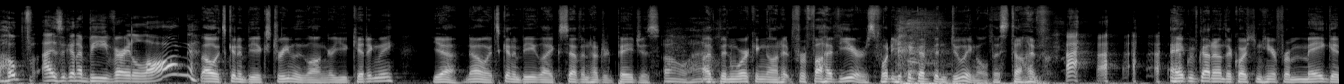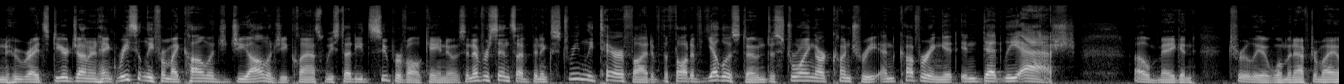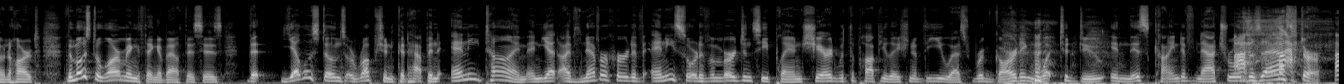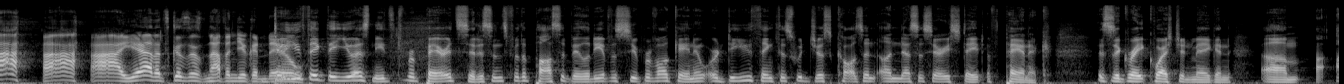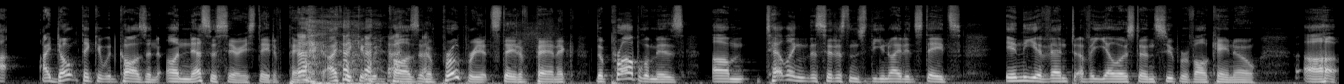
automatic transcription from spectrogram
hope is it going to be very long? Oh, it's going to be extremely long. Are you kidding me? Yeah, no, it's going to be like 700 pages. Oh, wow. I've been working on it for five years. What do you think I've been doing all this time? Hank, we've got another question here from Megan, who writes Dear John and Hank, recently for my college geology class, we studied supervolcanoes, and ever since I've been extremely terrified of the thought of Yellowstone destroying our country and covering it in deadly ash. Oh, Megan, truly a woman after my own heart. The most alarming thing about this is that Yellowstone's eruption could happen any time, and yet I've never heard of any sort of emergency plan shared with the population of the U.S. regarding what to do in this kind of natural disaster. yeah, that's because there's nothing you can do. Do you think the U.S. needs to prepare its citizens for the possibility of a supervolcano, or do you think this would just cause an unnecessary state of panic? This is a great question, Megan. Um, I, I don't think it would cause an unnecessary state of panic. I think it would cause an appropriate state of panic. The problem is um, telling the citizens of the United States in the event of a Yellowstone supervolcano, uh,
